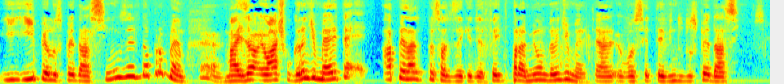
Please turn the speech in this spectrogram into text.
ir, ir pelos pedacinhos, ele dá problema. É. Mas eu, eu acho que o grande mérito é, apesar do pessoal dizer que é defeito, para mim é um grande mérito. É você ter vindo dos pedacinhos.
